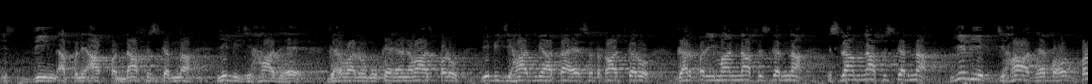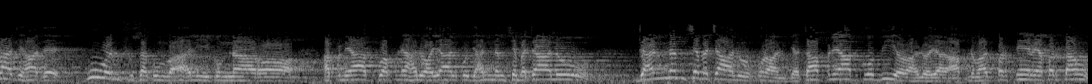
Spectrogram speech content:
اس دین، اپنے آپ پر نافذ کرنا، یہ بھی جہاد ہے۔ گھر والوں کو کہنا نماز پڑھو۔ یہ بھی جہاد میں آتا ہے، صدقات کرو۔ گھر پر ایمان نافذ کرنا، اسلام نافذ کرنا، یہ بھی ایک جہاد ہے، بہت بڑا جہاد ہے۔ نارا۔ اپنے آپ کو، اپنے اہل و عیال کو جہنم سے بچا لو۔ جہنم سے بچا لو، قرآن کہتا اپنے آپ کو بھی اور اہل یار آپ نماز پڑھتے ہیں، میں پڑھتا ہوں۔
